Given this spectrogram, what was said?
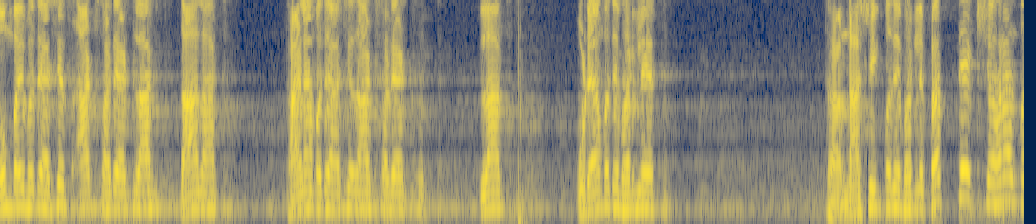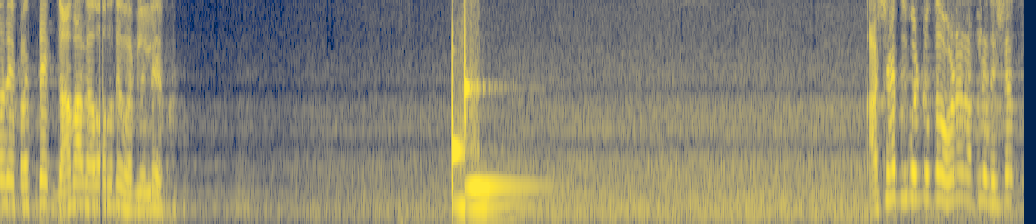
मुंबईमध्ये असेच आठ साडेआठ लाख दहा लाख ठाण्यामध्ये असेच आठ साडेआठ लाख पुण्यामध्ये भरलेत नाशिकमध्ये भरले प्रत्येक शहरांमध्ये प्रत्येक गावागावामध्ये भरलेले आहेत. अशा निवडणुका होणार आपल्या देशात?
